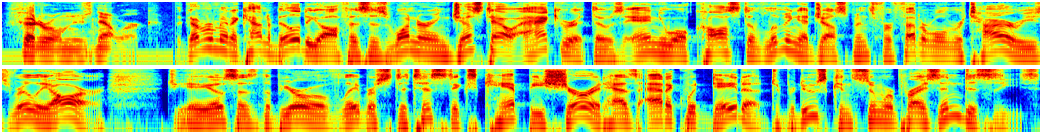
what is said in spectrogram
Federal News Network. The Government Accountability Office is wondering just how accurate those annual cost of living adjustments for federal retirees really are. GAO says the Bureau of Labor Statistics can't be sure it has adequate data to produce consumer price indices.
